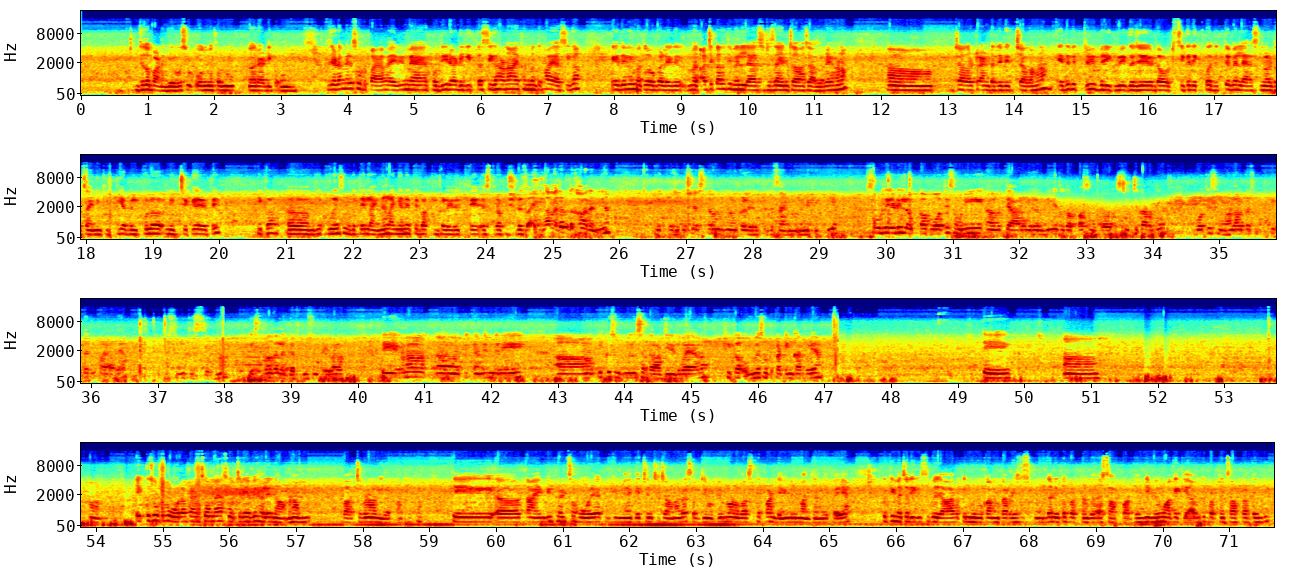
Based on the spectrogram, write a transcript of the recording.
ਜਦੋਂ ਬਣ ਗਏ ਉਹ ਸੂਟ, ਉਦੋਂ ਮੈਂ ਤੁਹਾਨੂੰ ਰੈਡੀ ਕਰੂੰਗੀ। ਤੇ ਜਿਹੜਾ ਮੇਰੇ ਸੂਟ ਪਾਇਆ ਹੋਇਆ ਇਹ ਵੀ ਮੈਂ ਖੁਦ ਹੀ ਰੈਡੀ ਕੀਤਾ ਸੀਗਾ, ਹਨਾ? ਇਹ ਤੁਹਾਨੂੰ ਦਿਖਾਇਆ ਸੀਗਾ। ਇਹਦੇ ਵੀ ਮਤਲਬ ਗਲੇ ਦੇ ਅੱਜ ਕੱਲ੍ਹ ਜਿਵੇਂ ਲੈਸ ਡਿਜ਼ਾਈਨ ਜ਼ਿਆਦਾ ਚੱਲ ਰਿਹਾ, ਹਨਾ? ਅਹ ਜ਼ਿਆਦਾ ਟਰੈਂਡ ਦੇ ਵਿੱਚ ਆਗਾ ਹਨਾ? ਇਹਦੇ ਵਿੱਚ ਵੀ ਬਰੀਕ ਬਰੀਕ ਜੇ ਡਾਟ ਸੀਗੇ। ਦੇਖੋ, ਇਹਦੇ ਉੱਤੇ ਮੈਂ ਲੈਸ ਨਾਲ ਡਿਜ਼ਾਈਨਿੰਗ ਕੀਤੀ ਆ, ਬਿਲਕੁਲ ਨੀਚੇ ਘੇਰੇ ਤੇ, ਠੀਕ ਆ? ਮਤਲਬ ਪੂਰੇ ਸੂਟ ਤੇ ਲਾਈਨਾਂ ਲਾਈਆਂ ਨੇ ਤੇ ਬਾਕੀ ਗਲੇ ਦੇ ਉੱਤੇ ਇਸ ਤਰ੍ਹਾਂ ਕੁਝ ਡਿਜ਼ਾਈਨਿੰਗ ਆ, ਮੈਂ ਤੁਹਾਨੂੰ ਦਿਖਾ ਦਿੰਦੀ ਆ। ਦੇਖੋ ਜੀ, ਕੁਛ ਇਸ ਤਰ੍ਹਾਂ ਨਾਲ ਗਲੇ ਦੇ ਉੱਤੇ ਡਿਜ਼ਾਈਨਿੰਗ ਮੈਂ ਕੀਤੀ ਆ। ਸੂਟ ਦੀ ਜਿਹੜੀ ਲੁੱਕ ਆ, ਬਹੁਤ ਹੀ ਸੋਹਣੀ ਤਿਆਰ ਹੋ ਜਾਂਦੀ ਹੈ ਜਦੋਂ ਆਪਾਂ ਸੂਟ ਸਟਿਚ ਕਰਦੇ ਹਾਂ। ਬਹੁਤ ਹੀ ਸੋਹਣਾ ਲੱਗਦਾ ਸੂਟ, ਠੀਕ ਆ ਜੀ, ਪਾਇਆ ਹੋਇਆ। ਤੁਸੀਂ ਵੀ ਦੱਸੋ ਨਾ ਕਿਸ ਤਰ੍ਹਾਂ ਦਾ ਲੱਗਾ ਤੁਹਾਨੂੰ ਸੂਟ ਇਹ ਵਾਲਾ? ਤੇ ਹਨਾ, ਅਹ ਕੀ ਕਹਿੰਦੇ ਹੁੰਦੇ ਨੇ ਇੱਕ ਸੂਟ ਮੈਨੂੰ ਸਰਦਾਰ ਜੀ ਨੇ ਦਵਾਇਆ ਵਾ ਠੀਕ ਆ, ਉਹ ਵੀ ਮੈਂ ਸੂਟ ਕਟਿੰਗ ਕਰ ਲਿਆ। ਤੇ ਹਾਂ, ਇੱਕ ਸੂਟ ਹੋਰ ਆ ਫਰੈਂਡਸ ਉਹ ਮੈਂ ਸੋਚ ਰਹੀ ਹਾਂ ਵੀ ਹਲੇ ਨਾ ਬਣਾਵਾਂ, ਬਾਅਦ ਚ ਬਣਾ ਲਈ ਆਪਾਂ, ਠੀਕ ਆ। ਤੇ ਟਾਈਮ ਵੀ ਫਰੈਂਡਸ ਹੋ ਰਿਹਾ ਕਿਉਂਕਿ ਮੈਂ ਕਿਚਨ 'ਚ ਜਾਣਾ ਸਬਜ਼ੀ ਰੋਟੀ ਬਣਾਉਣ ਵਾਸਤੇ ਭਾਂਡੇ ਵੀ ਮੇਰੇ ਮਾਂਜਣ ਵਾਲੇ ਪਏ ਆ। ਕਿਉਂਕਿ ਮੈਂ ਚਲੀ ਗਈ ਸੀ ਬਾਜ਼ਾਰ ਤੇ ਨੂੰ ਕੰਮ ਕਰ ਰਹੀ ਸੀ ਸਕੂਲ ਦਾ, ਨਹੀਂ ਤਾਂ ਬਰਤਨ ਵਗੈਰਾ ਸਾਫ਼ ਕਰ ਦਿੰਦੀ ਮੈਨੂੰ ਆ ਕੇ ਕਿਹਾ ਵੀ ਤੂੰ ਬਰਤਨ ਸਾਫ਼ ਕਰ ਦਿੰਦੀ।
